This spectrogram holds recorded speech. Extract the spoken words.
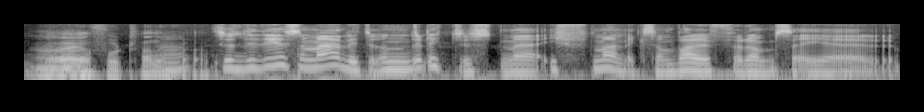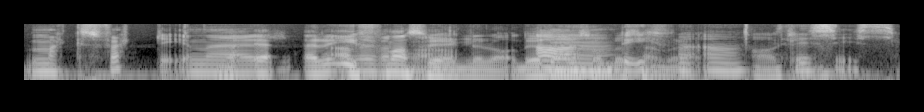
då har jag fortfarande chans. Så det är det som är lite underligt just med IFMA, liksom, varför de säger max 40. När, Är, är det Ja, IFMAs regler då? Det är Ja, de som det är bestämmer? IFMA, ja. Okej. Precis.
